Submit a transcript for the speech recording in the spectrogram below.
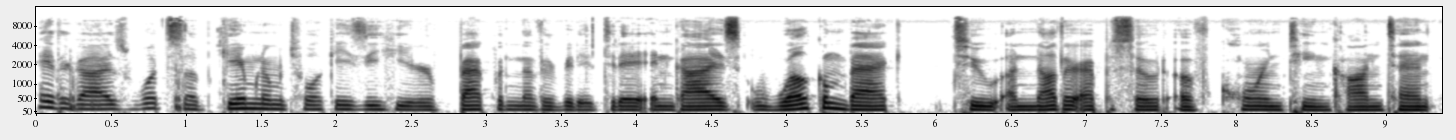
Hey there guys, what's up? Game number 12KZ here, back with another video today. And guys, welcome back to another episode of quarantine content.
